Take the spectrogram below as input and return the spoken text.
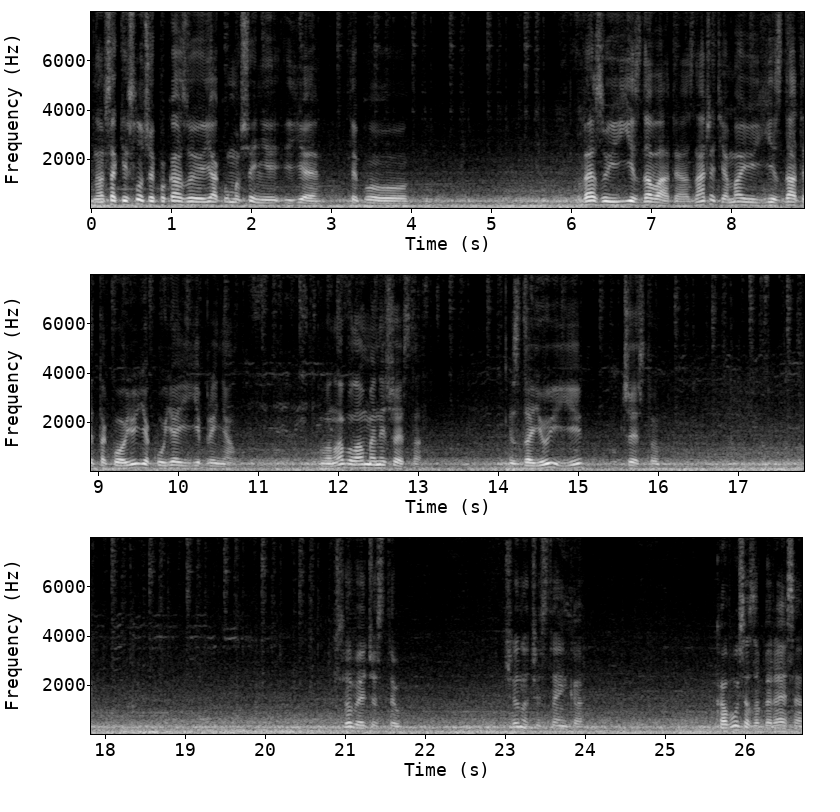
На всякий случай показую, як у машині є. Типу, везу її здавати, а значить я маю її здати такою, яку я її прийняв. Вона була в мене чиста. Здаю її чисту. Все вичистив. Шина чистенька. Кавуся забереся.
